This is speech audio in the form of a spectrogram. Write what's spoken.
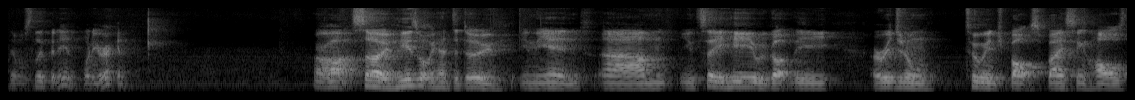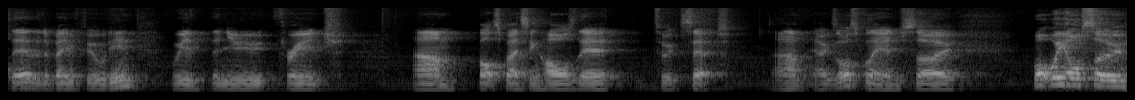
then we'll slip it in. What do you reckon? Alright, so here's what we had to do in the end. Um, you can see here we've got the original two inch bolt spacing holes there that have been filled in with the new three inch um, bolt spacing holes there to accept um, our exhaust flange. So what we also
